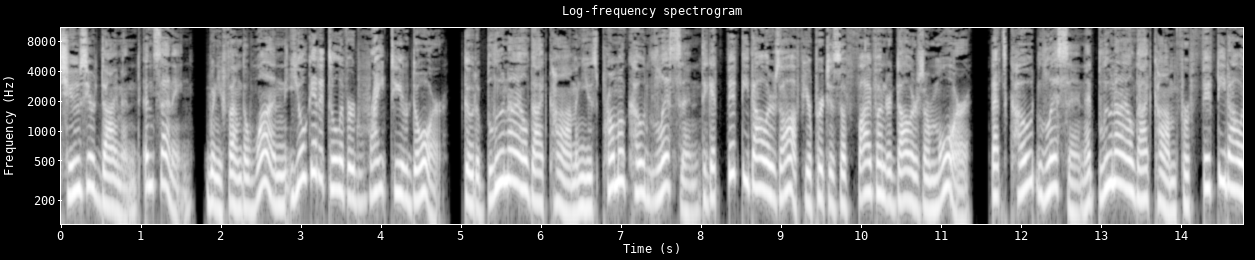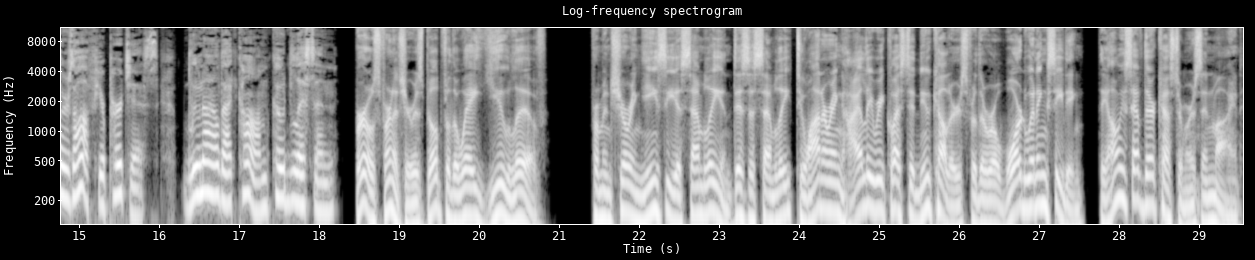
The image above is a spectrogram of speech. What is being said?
Choose your diamond and setting. When you find the one, you'll get it delivered right to your door. Go to Bluenile.com and use promo code LISTEN to get $50 off your purchase of $500 or more. That's code LISTEN at Bluenile.com for $50 off your purchase. Bluenile.com code LISTEN. Burrow's Furniture is built for the way you live. From ensuring easy assembly and disassembly to honoring highly requested new colors for their award winning seating, they always have their customers in mind.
